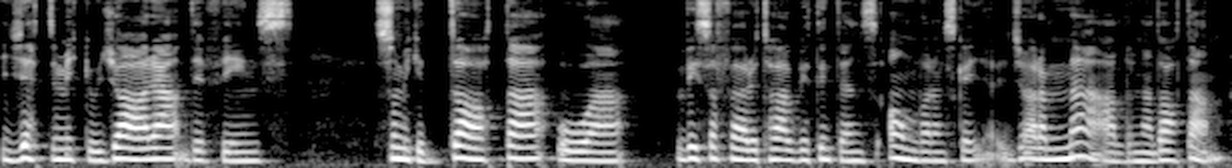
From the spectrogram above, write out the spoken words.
jättemycket att göra, det finns så mycket data och vissa företag vet inte ens om vad de ska göra med all den här datan.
